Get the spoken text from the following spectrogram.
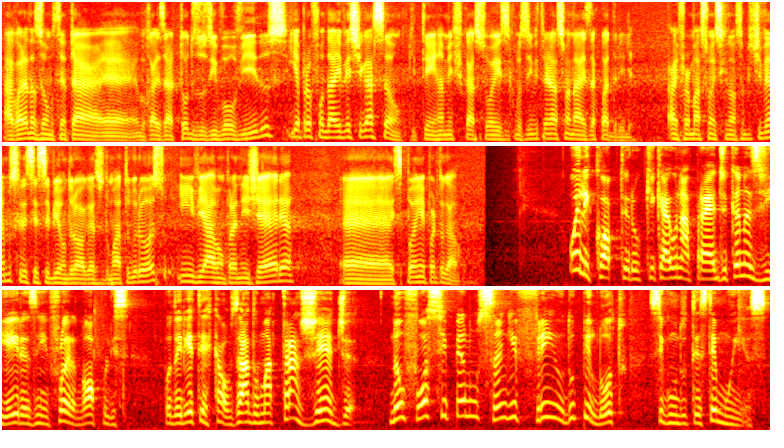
Agora nós vamos tentar é, localizar todos os envolvidos e aprofundar a investigação, que tem ramificações, inclusive internacionais, da quadrilha. As informações que nós obtivemos que eles recebiam drogas do Mato Grosso e enviavam para a Nigéria, é, Espanha e Portugal. helicóptero que caiu na praia de Canasvieiras, em Florianópolis, poderia ter causado uma tragédia, não fosse pelo sangue frio do piloto, segundo testemunhas.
